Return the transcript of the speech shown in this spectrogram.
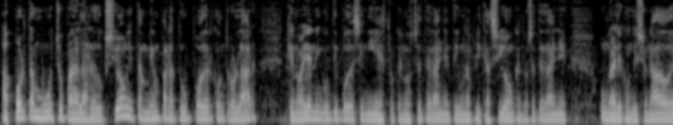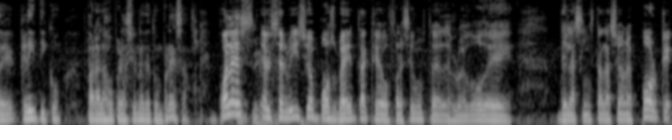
aporta mucho para la reducción y también para tú poder controlar que no haya ningún tipo de siniestro, que no se te dañe a ti una aplicación, que no se te dañe un aire acondicionado de crítico para las operaciones de tu empresa. ¿Cuál es el servicio postventa que ofrecen ustedes luego de, de las instalaciones? Porque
